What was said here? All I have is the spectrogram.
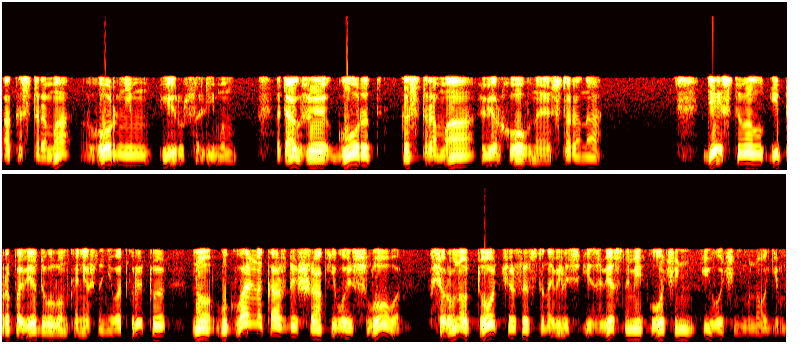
а Кострома — Горним Иерусалимом, а также город Кострома, Верховная Сторона. Действовал и проповедовал он, конечно, не в открытую, но буквально каждый шаг его и слова все равно тотчас же становились известными очень и очень многим.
